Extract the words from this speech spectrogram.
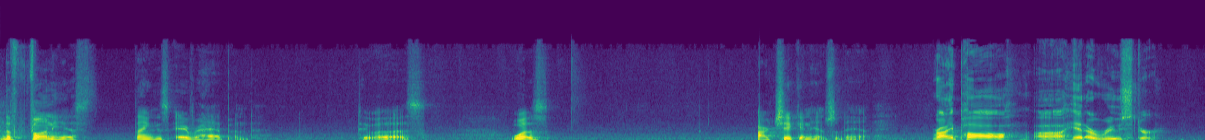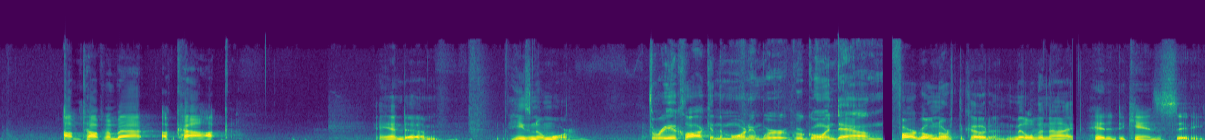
the funniest thing that's ever happened to us was our chicken incident. Ronnie Paul uh, hit a rooster. I'm talking about a cock. And um, he's no more. Three o'clock in the morning, we're, we're going down. Fargo, North Dakota, in the middle of the night. Headed to Kansas City.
